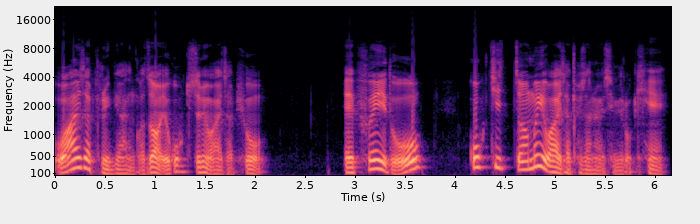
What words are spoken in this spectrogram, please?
y좌표를 의미하는 거죠. 이 꼭지점의 y좌표. FA도 꼭지점의 y좌표잖아요. 지금 이렇게.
